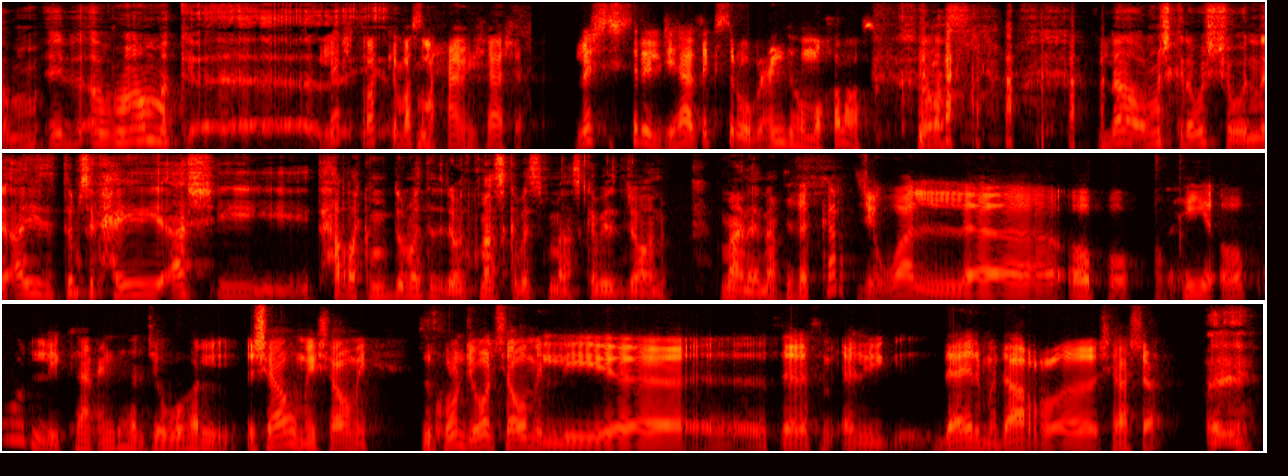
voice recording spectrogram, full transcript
أم إذا أم أمك آه، ليش تركب أصلا حامي شاشة؟ ليش تشتري الجهاز اكسره عندهم وخلاص؟ خلاص. لا المشكلة وش هو؟ إن أي تمسك حي أش يتحرك من دون ما تدري وأنت ماسكه بس ماسكه بالجوانب ما علينا. تذكرت جوال آه، أوبو؟ هي أوبو اللي كان عندها الجوال شاومي شاومي. تذكرون جوال شاومي اللي آه، 300 اللي داير مدار آه، شاشة؟ إيه إيه. الاسره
